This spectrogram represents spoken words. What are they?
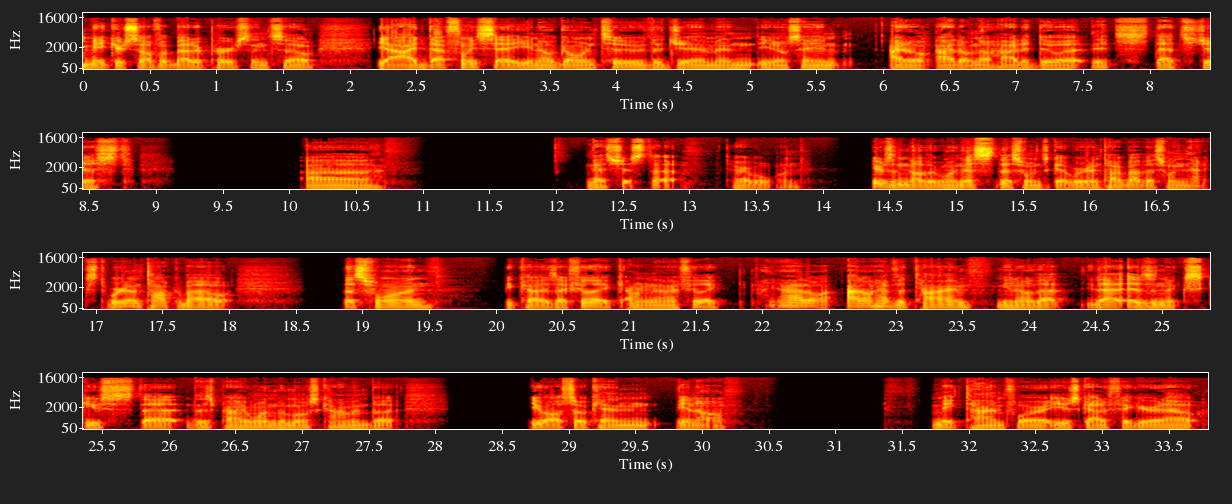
make yourself a better person. So, yeah, I definitely say, you know, going to the gym and, you know, saying I don't I don't know how to do it. It's that's just uh that's just a terrible one. Here's another one. This this one's good. We're going to talk about this one next. We're going to talk about this one because I feel like I don't know. I feel like yeah, I don't I don't have the time. You know that that is an excuse that is probably one of the most common, but you also can you know make time for it. You just got to figure it out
